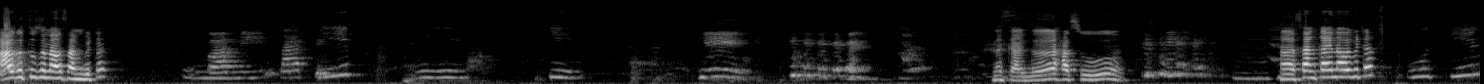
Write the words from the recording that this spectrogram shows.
अगं तुझं नाव सांग बेटा. पापी. ही. ही. नका ग हसू. हा सांग काय नाव आहे बेटा? मुचिन.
